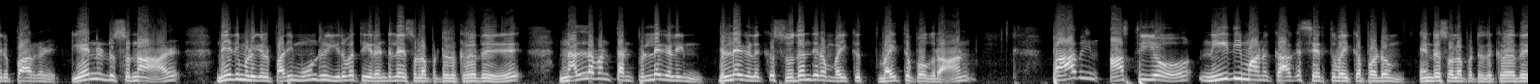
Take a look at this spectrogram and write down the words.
இருப்பார்கள். ஏனென்று சொன்னால் நீதிமொழிகள் பதிமூன்று இருபத்தி இரண்டிலே சொல்லப்பட்டிருக்கிறது நல்லவன் தன் பிள்ளைகளின் பிள்ளைகளுக்கு சுதந்திரம் வைக்கு வைத்து போகிறான். பாவின் ஆஸ்தியோ நீதிமானுக்காக சேர்த்து வைக்கப்படும் என்று சொல்லப்பட்டிருக்கிறது.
